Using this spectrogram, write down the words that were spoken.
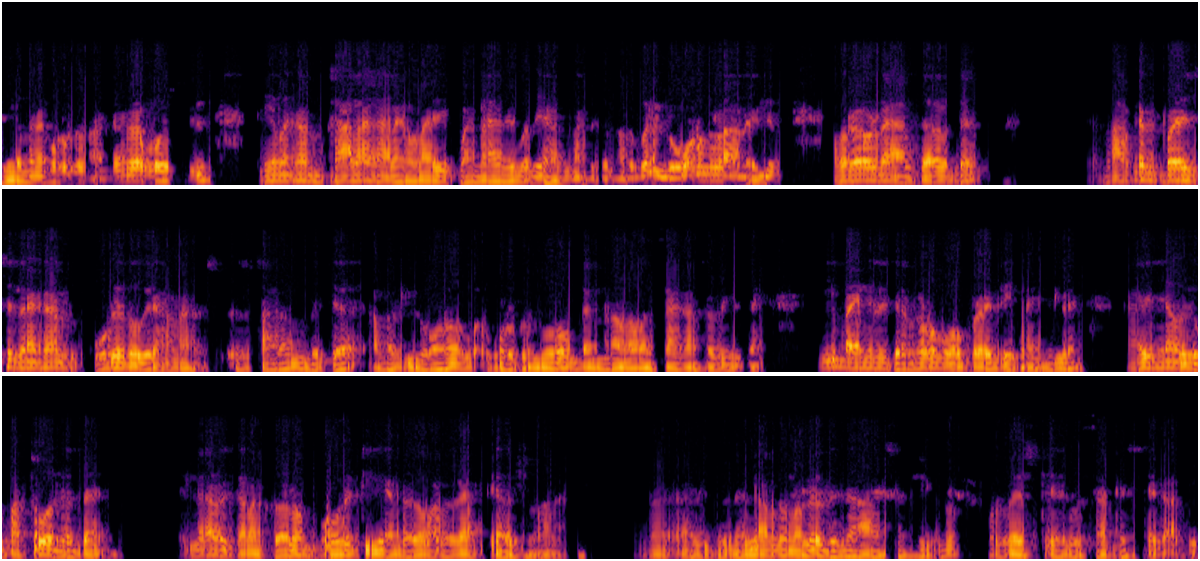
നിയമനം കൊടുക്കുന്നത്. മറ്റുള്ള പോസ്റ്റിൽ നിയമനം കാലാകാലങ്ങളായി പണ്ട് നടക്കുന്നത്. അതുപോലെ ലോണുകളാണെങ്കിലും അവരവരുടെ ആൾക്കാർക്ക് മാർക്കറ്റ് പ്രൈസിനേക്കാൾ കൂടിയ തുകയാണ് സ്ഥലം വിറ്റ് അവർ ലോൺ കൊടുക്കുന്നതും എന്നാണ് മനസ്സിലാക്കാൻ സാധിക്കുന്നത്. ഈ ബാങ്കിൽ ചെറുകിട കോപ്പറേറ്റീവ് ബാങ്കിൽ കഴിഞ്ഞ ഒരു പത്ത് കൊല്ലത്തെ എല്ലാ കണക്കുകളും ഓഡിറ്റ് ചെയ്യേണ്ടത് വളരെ അത്യാവശ്യമാണ്. എല്ലാവർക്കും നല്ലൊരു ദിനം ആശംസിക്കുന്നു. സ്റ്റേബിൾ സ്റ്റാറ്റിസ്റ്റിക് ആക്കി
